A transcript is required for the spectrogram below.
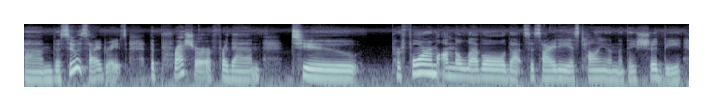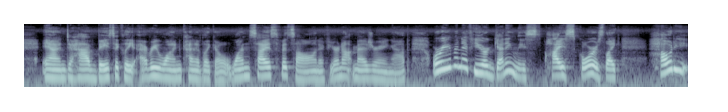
um, the suicide rates, the pressure for them to perform on the level that society is telling them that they should be and to have basically everyone kind of like a one size fits all. And if you're not measuring up or even if you're getting these high scores like how do you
